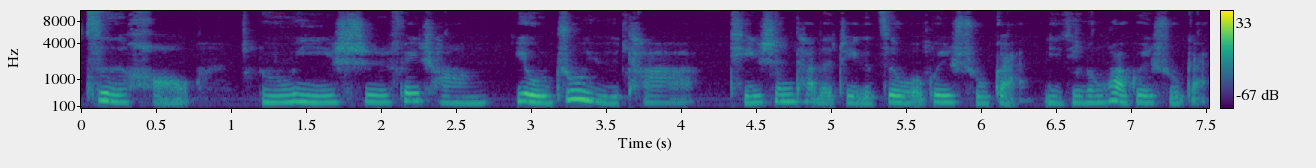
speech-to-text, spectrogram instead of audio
自豪，无疑是非常有助于他。提升他的这个自我归属感以及文化归属感。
